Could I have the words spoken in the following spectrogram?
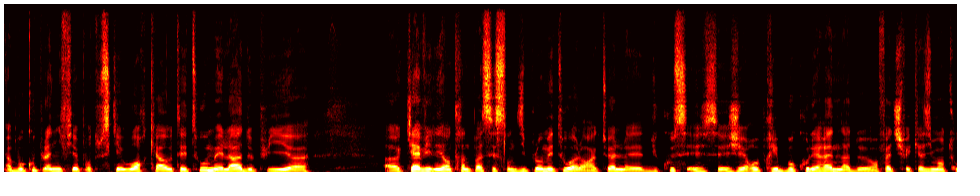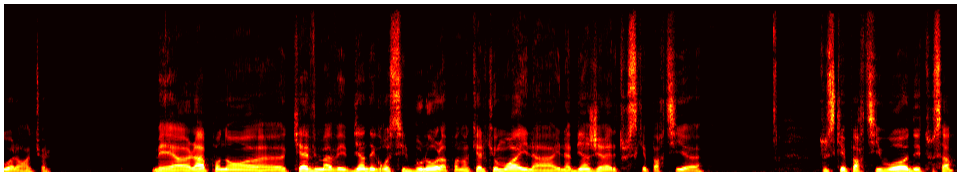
a beaucoup planifié pour tout ce qui est workout et tout, mais là, depuis euh, Kev, il est en train de passer son diplôme et tout à l'heure actuelle. Du coup, j'ai repris beaucoup les rênes là. De, en fait, je fais quasiment tout à l'heure actuelle. Mais euh, là, pendant euh, Kev, il m'avait bien dégrossi le boulot là pendant quelques mois. Il a, bien géré tout ce qui est parti, tout ce qui est parti WOD et tout ça.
